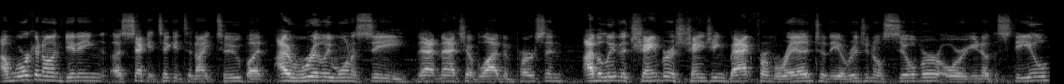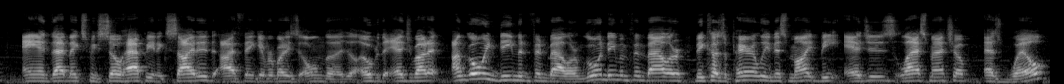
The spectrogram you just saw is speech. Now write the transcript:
I'm working on getting a second ticket tonight too, but I really want to see that matchup live in person. I believe the chamber is changing back from red to the original silver or, you know, the steel, and that makes me so happy and excited. I think everybody's on the over the edge about it. I'm going Demon Finn Balor. I'm going Demon Finn Balor because apparently this might be Edge's last matchup as well,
